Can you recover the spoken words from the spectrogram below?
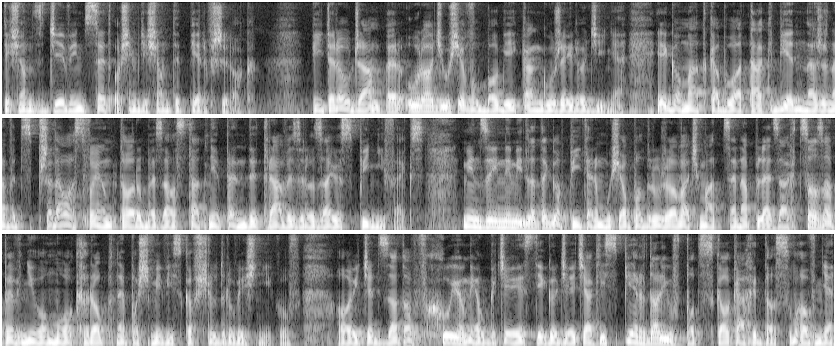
1981 rok. Peter O'Jumper urodził się w ubogiej kangurzej rodzinie. Jego matka była tak biedna, że nawet sprzedała swoją torbę za ostatnie pędy trawy z rodzaju Spinifex. Między innymi dlatego Peter musiał podróżować matce na plecach, co zapewniło mu okropne pośmiewisko wśród rówieśników. Ojciec za to w chuju miał gdzie jest jego dzieciak i spierdolił w podskokach dosłownie,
